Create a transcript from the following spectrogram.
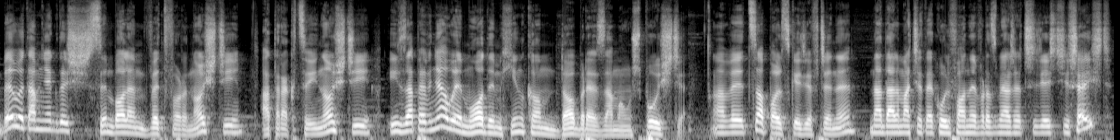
były tam niegdyś symbolem wytworności, atrakcyjności i zapewniały młodym Chinkom dobre za mąż pójście. A wy co, polskie dziewczyny? Nadal macie te kulfony w rozmiarze 36?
